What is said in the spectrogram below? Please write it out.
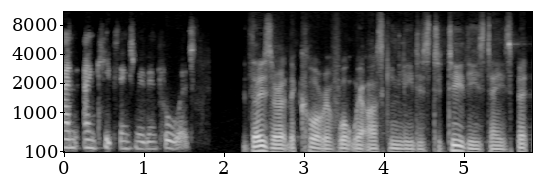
and and keep things moving forward? Those are at the core of what we're asking leaders to do these days but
